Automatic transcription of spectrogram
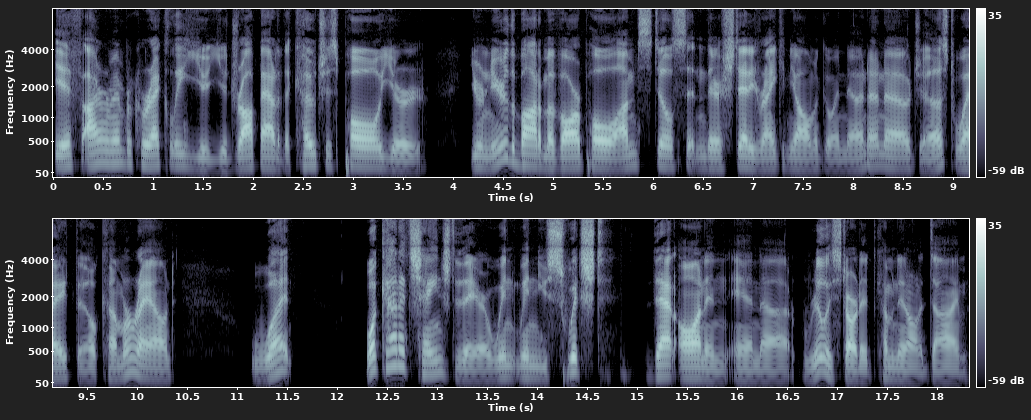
if I remember correctly, you, you drop out of the coaches poll. You're you're near the bottom of our poll. I'm still sitting there steady ranking y'all. I'm going, no, no, no, just wait. They'll come around. What what kind of changed there when when you switched that on and and uh, really started coming in on a dime?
